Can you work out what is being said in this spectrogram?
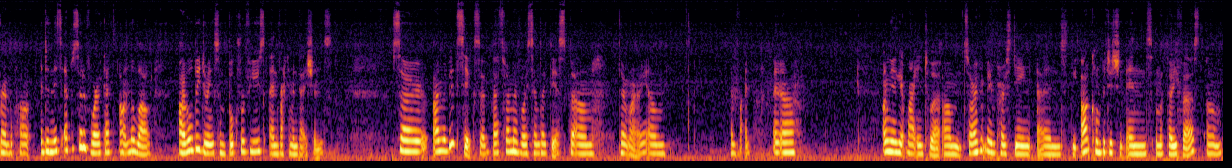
Brambleheart, and in this episode of Warrior Cats Art in the World, I will be doing some book reviews and recommendations. So, I'm a bit sick, so that's why my voice sounds like this, but um, don't worry, um, I'm fine. And uh, I'm gonna get right into it. Um, so I haven't been posting, and the art competition ends on the 31st. Um,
